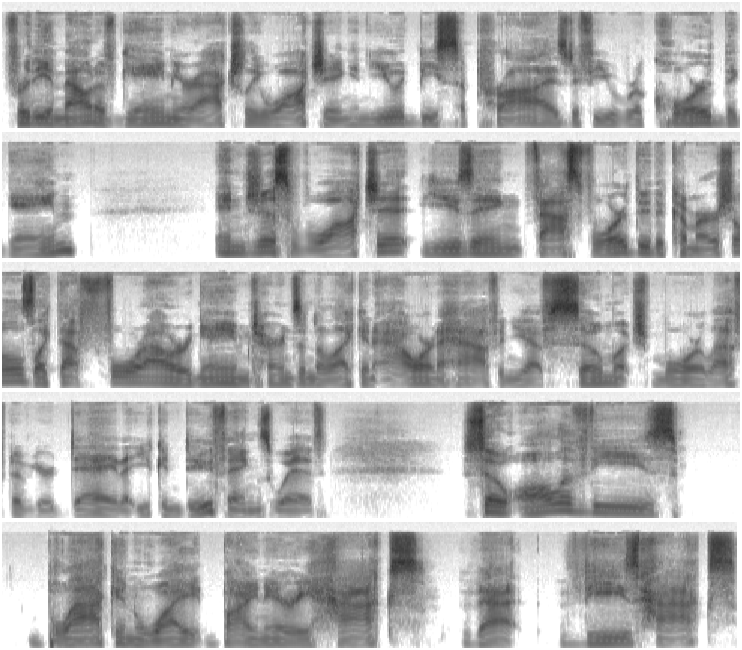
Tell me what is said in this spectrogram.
for the amount of game you're actually watching and you would be surprised if you record the game and just watch it using fast forward through the commercials, like that four hour game turns into like an hour and a half, and you have so much more left of your day that you can do things with. So, all of these black and white binary hacks that these hacks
